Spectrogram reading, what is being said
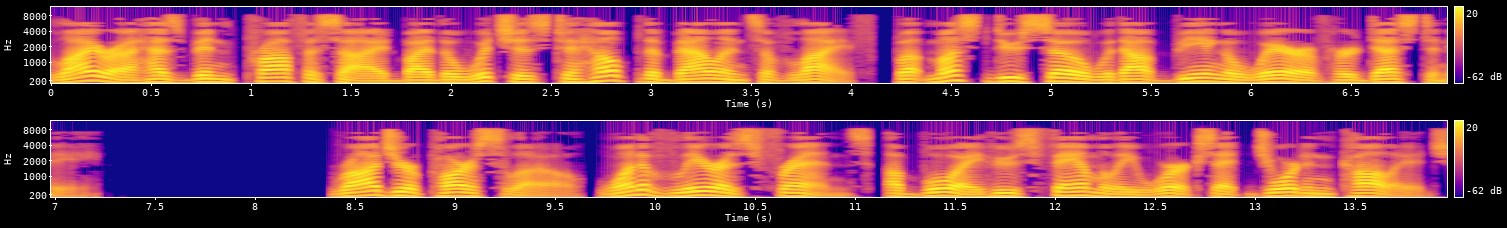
Lyra has been prophesied by the witches to help the balance of life, but must do so without being aware of her destiny. Roger Parslow, one of Lyra's friends, a boy whose family works at Jordan College.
